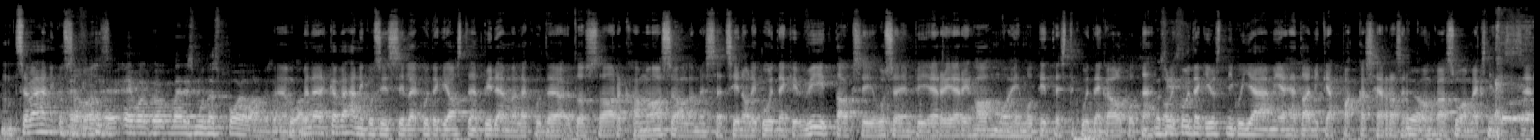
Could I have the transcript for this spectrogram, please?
Mut se vähän niin kuin sama... Ei, ei voi menisi muuten spoilaamisen Menee ehkä vähän niin kuin siis sille kuitenkin asteen pidemmälle, kuten tuossa Arkham Asylumissa, että siinä oli kuitenkin viittauksia useimpiin eri, eri hahmoihin, mutta niitä ei sitten kuitenkaan lopulta nähty. No siis... Oli kuitenkin just niin kuin tai mikä pakkas herra se onkaan suomeksi, niin se sen,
